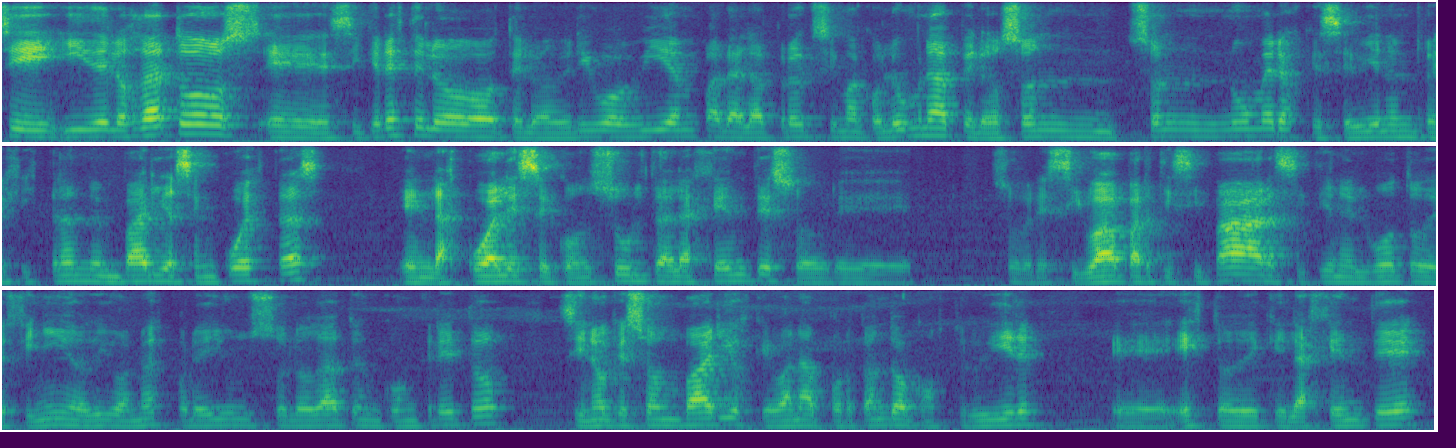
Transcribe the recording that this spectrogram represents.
Sí, y de los datos, eh, si querés te lo, te lo averiguo bien para la próxima columna, pero son, son números que se vienen registrando en varias encuestas en las cuales se consulta a la gente sobre, sobre si va a participar, si tiene el voto definido. Digo, no es por ahí un solo dato en concreto, sino que son varios que van aportando a construir eh, esto de que la gente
